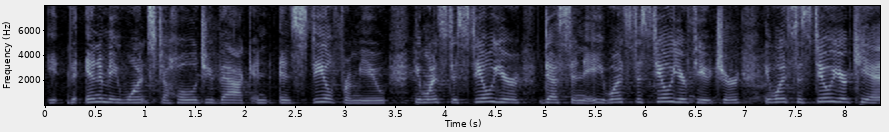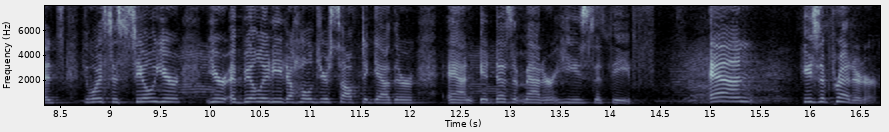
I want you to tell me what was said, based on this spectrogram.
the enemy wants to hold you back and, and steal from you. He wants to steal your destiny. He wants to steal your future. He wants to steal your kids. He wants to steal your, your ability to hold yourself together. And it doesn't matter. He's a thief. And he's a predator.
